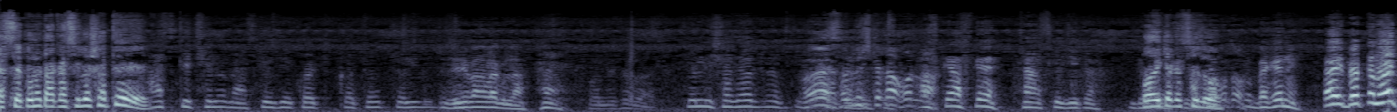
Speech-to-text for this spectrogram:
আজকে কোনো টাকা ছিল সাথে? আজকে ছিল না আজকে যে কত কত চল্লিশ? বাংলাগুলা হ্যাঁ। চল্লিশ হাজার চল্লিশ টাকা আজকে আজকে হ্যাঁ আজকে যেটা কয় টাকা ছিল? বেগানি এই বেকান হই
